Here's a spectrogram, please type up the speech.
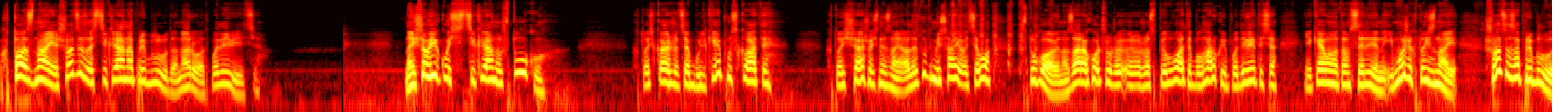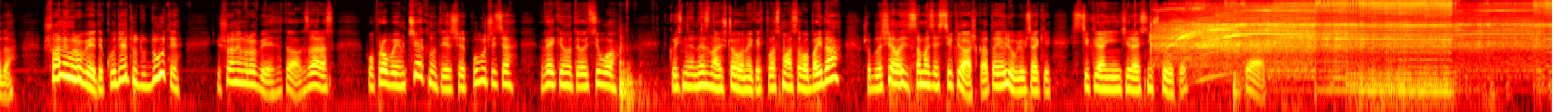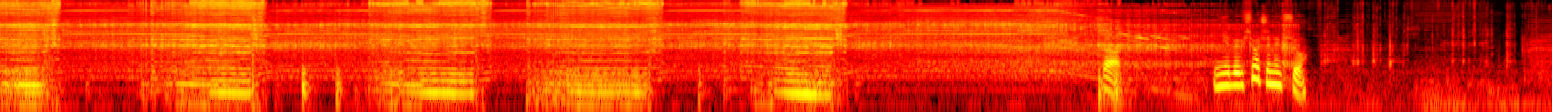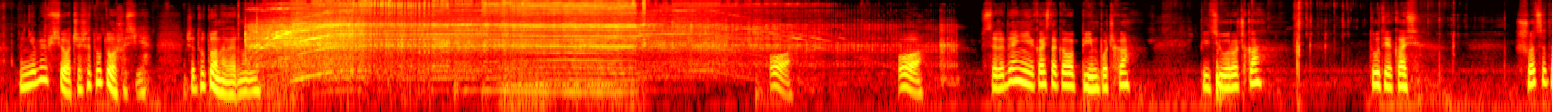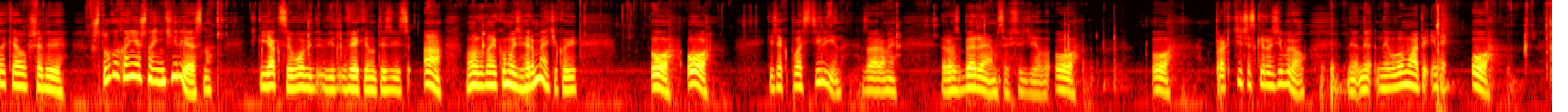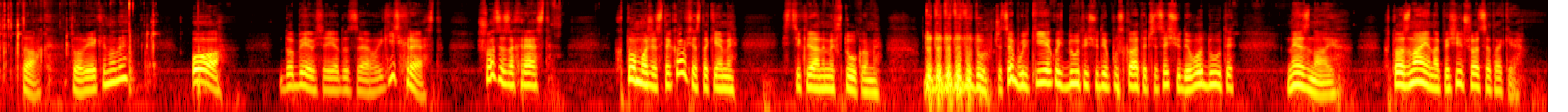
Хто знає, що це за стекляна приблуда, народ, подивіться. Найшов якусь стекляну штуку. Хтось каже, що це бульки пускати, хтось ще щось не знає. Але тут мішає оця штуковина. Зараз хочу розпілувати болгарку і подивитися, яке воно там всередині. І може хтось знає, що це за приблуда, що ним робити, куди тут дути і що ним робити. Так, зараз попробуємо чекнути, ще вийде викинути оцю о якусь не, не знаю, з чого вона якась пластмасова байда, щоб лишилася сама ця стекляшка. А то я люблю всякі стекляні інтересні штуки. Так. Так. Ніби все чи не все? Ну ніби все, чи ще тут щось є. Ще тут, напевно. є. О! О! Всередині якась така о пімпочка. Піцюрочка. Тут якась. Що це таке взагалі диви? Штука, звісно, інтересна. Тільки як це його від, від, викинути звідси? А, воно тут на якомусь герметикові. О, о! Якийсь як пластилін. Зараз ми розберемо це все діло. О! О! Практично розібрав. Не, не, не вламати і не. О! Так, то викинули. О! Добився я до цього. Якийсь хрест. Що це за хрест? Хто може стикався з такими стеклянними штуками? Ду-ду-ду-ду-ду. Чи це бульки якось дути сюди пускати, чи це сюди водути? Не знаю. Хто знає, напишіть, що це таке.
